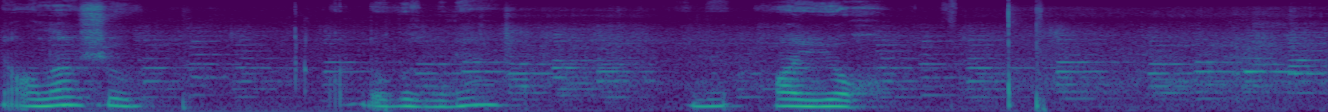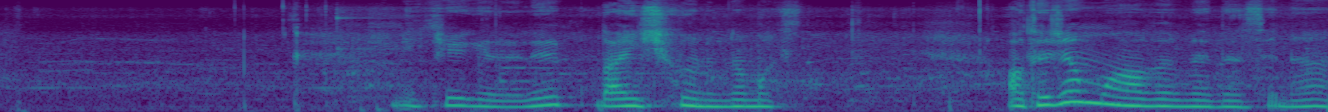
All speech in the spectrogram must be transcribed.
Ya alalım şu. 9 bine. Ay yok. İkiye gelelim. Daha çık önümden bak. Atacağım mı AVM'den seni ha?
